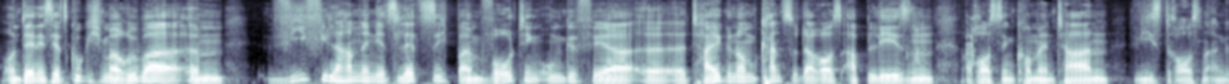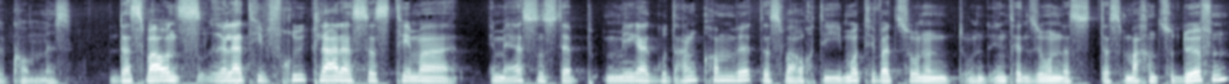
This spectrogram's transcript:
Und Dennis, jetzt gucke ich mal rüber, ähm, wie viele haben denn jetzt letztlich beim Voting ungefähr äh, teilgenommen? Kannst du daraus ablesen, auch aus den Kommentaren, wie es draußen angekommen ist? Das war uns relativ früh klar, dass das Thema im ersten Step mega gut ankommen wird. Das war auch die Motivation und, und Intention, das, das machen zu dürfen.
